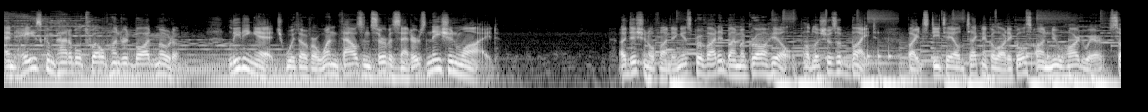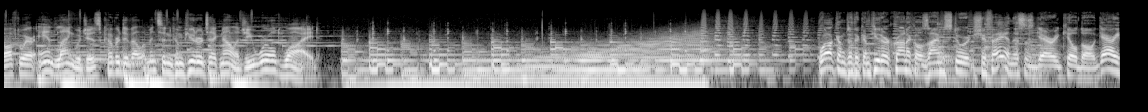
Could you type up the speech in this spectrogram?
and Hayes-compatible 1200 baud modem. Leading Edge with over 1,000 service centers nationwide. Additional funding is provided by McGraw-Hill, publishers of Byte. Byte's detailed technical articles on new hardware, software, and languages cover developments in computer technology worldwide. Thank you. Welcome to the Computer Chronicles. I'm Stewart Cheifet, and this is Gary Kildall. Gary,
